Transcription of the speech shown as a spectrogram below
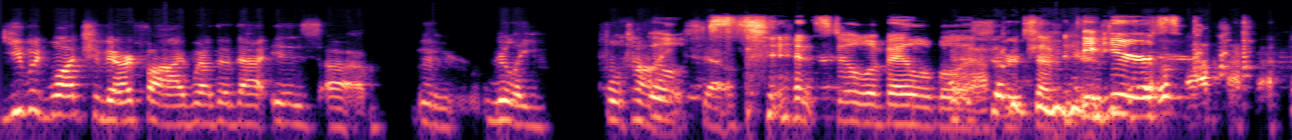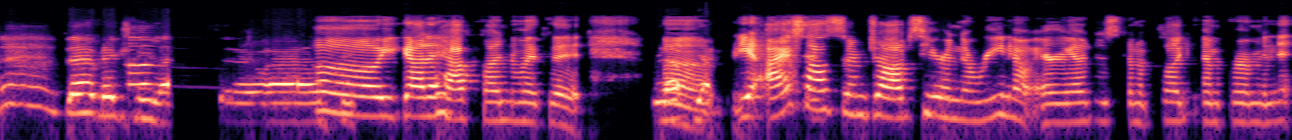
you would want to verify whether that is uh, really full-time, Still, so. it's still available after 17 years. That makes me laugh. So, uh, Oh, you got to have fun with it. yep. Um, yeah, I saw some jobs here in the Reno area. I'm just going to plug them for a minute.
